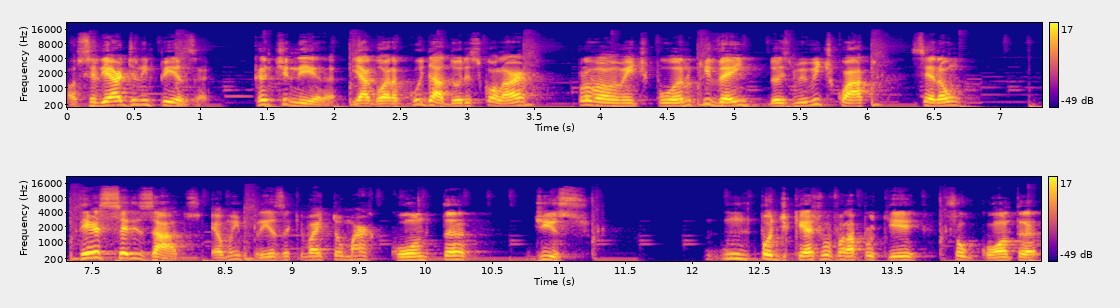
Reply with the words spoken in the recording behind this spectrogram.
auxiliar de limpeza, cantineira e agora cuidador escolar, provavelmente para o ano que vem, 2024, serão terceirizados. É uma empresa que vai tomar conta disso. Um podcast vou falar porque sou contra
